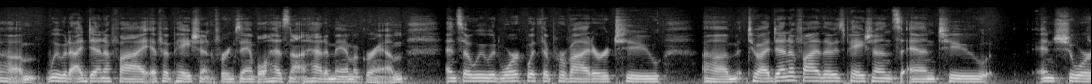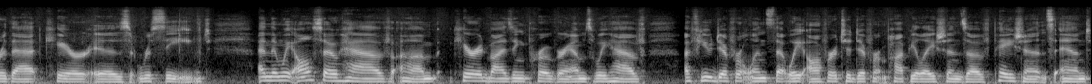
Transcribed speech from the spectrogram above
Um, we would identify if a patient, for example, has not had a mammogram, and so we would work with the provider to um, to identify those patients and to ensure that care is received. And then we also have um, care advising programs. We have a few different ones that we offer to different populations of patients. And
